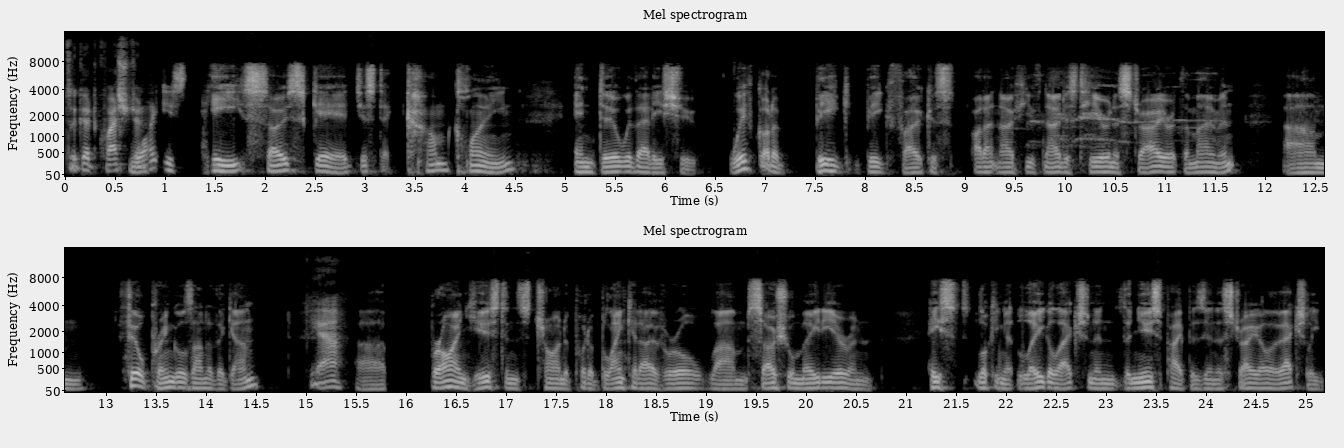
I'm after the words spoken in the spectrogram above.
It's a good question. Why is he so scared just to come clean and deal with that issue? We've got a big, big focus. I don't know if you've noticed here in Australia at the moment. Um, Phil Pringle's under the gun. Yeah. Uh, Brian Houston's trying to put a blanket over all um, social media and he's looking at legal action. And the newspapers in Australia have actually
